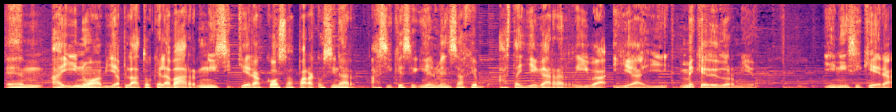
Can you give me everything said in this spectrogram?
em, ahí no había plato que lavar, ni siquiera cosas para cocinar, así que seguí el mensaje hasta llegar arriba y ahí me quedé dormido. Y ni siquiera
